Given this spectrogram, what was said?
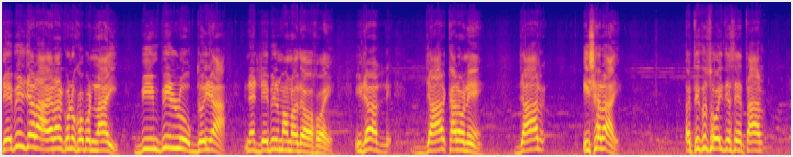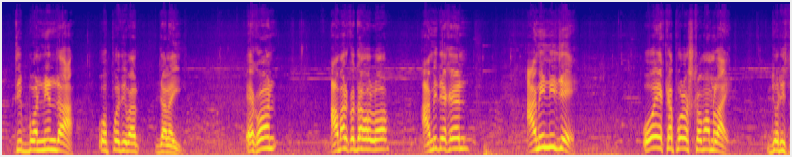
ডেবিল যারা, এরার কোনো খবর নাই। বিএমপির লোক দইরা না ডেবিল মামলা দেওয়া হয়। এটা যার কারণে, যার ইশারায় এত কিছু হইতেছে, তার তীব্র নিন্দা ও প্রতিবাদ জানাই। এখন আমার কথা হলো, আমি দেখেন আমি নিজে ও একটা পররাষ্ট্র মামলায় জড়িত।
